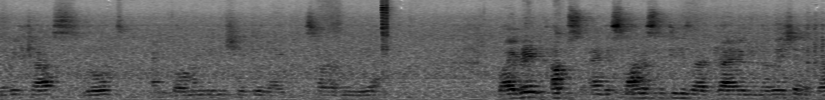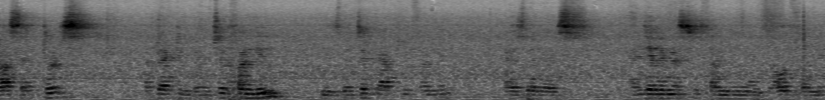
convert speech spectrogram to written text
middle class growth and government initiative like Startup India. Vibrant hubs and smaller cities are driving innovation across sectors, attracting venture funding, means venture capital funding, as well as angel investor funding and crowdfunding,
